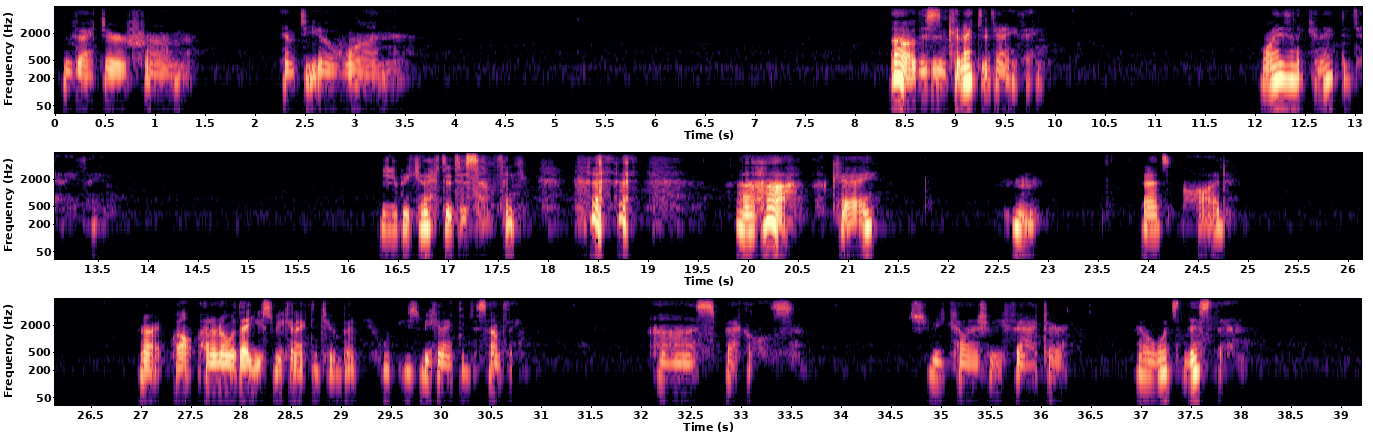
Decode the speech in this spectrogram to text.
vector from empty O1. Oh, this isn't connected to anything. Why isn't it connected to anything? It should be connected to something. Aha, okay. Hmm, that's odd. All right, well, I don't know what that used to be connected to, but it used to be connected to something. Uh, speckles. Should be color, should be factor. Now, what's this then?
